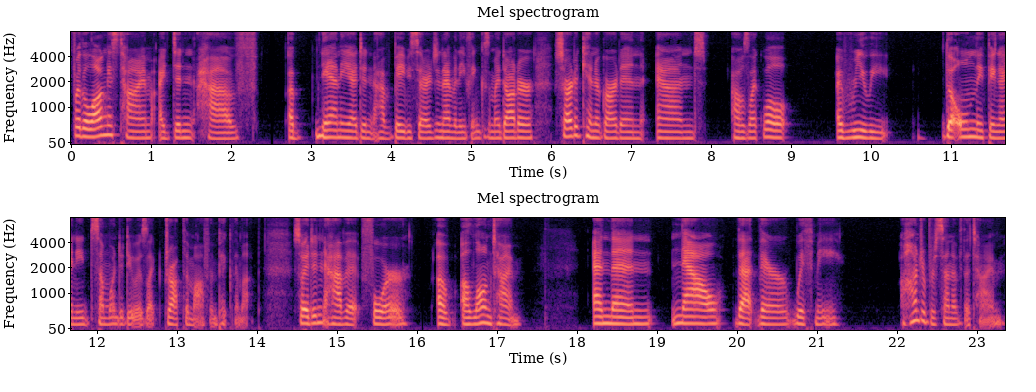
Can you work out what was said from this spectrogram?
for the longest time, I didn't have a nanny, I didn't have a babysitter, I didn't have anything because my daughter started kindergarten and I was like, well, I really, the only thing I need someone to do is like drop them off and pick them up. So I didn't have it for a, a long time. And then now that they're with me 100% of the time,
